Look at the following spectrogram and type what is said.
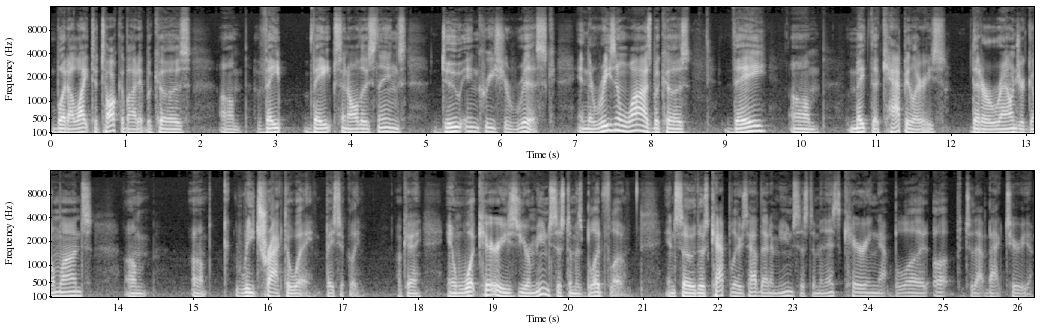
But I like to talk about it because um, vape vapes and all those things do increase your risk. And the reason why is because they um, make the capillaries that are around your gum lines um, um, retract away, basically. Okay. And what carries your immune system is blood flow. And so those capillaries have that immune system and it's carrying that blood up to that bacteria.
